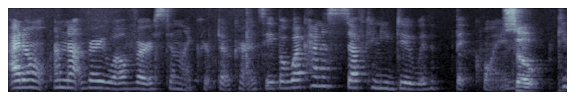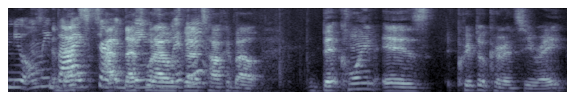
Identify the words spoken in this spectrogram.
I don't. I'm not very well versed in like cryptocurrency, but what kind of stuff can you do with Bitcoin? So can you only And buy that's, certain I- that's things what I was with gonna it? talk about. Bitcoin is cryptocurrency, right?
